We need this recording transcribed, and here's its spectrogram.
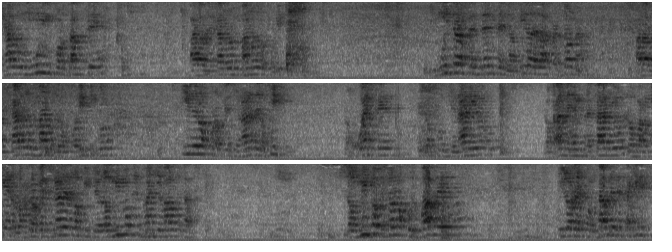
es algo muy importante para dejarlo en manos de los políticos. Y muy trascendente en la vida de las personas para dejarlo en manos de los políticos y de los profesionales del oficio. Los jueces, los funcionarios, los grandes empresarios, los banqueros, los profesionales del oficio, los mismos que nos han llevado al desastre. Los mismos que son los culpables y los responsables de esta crisis.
